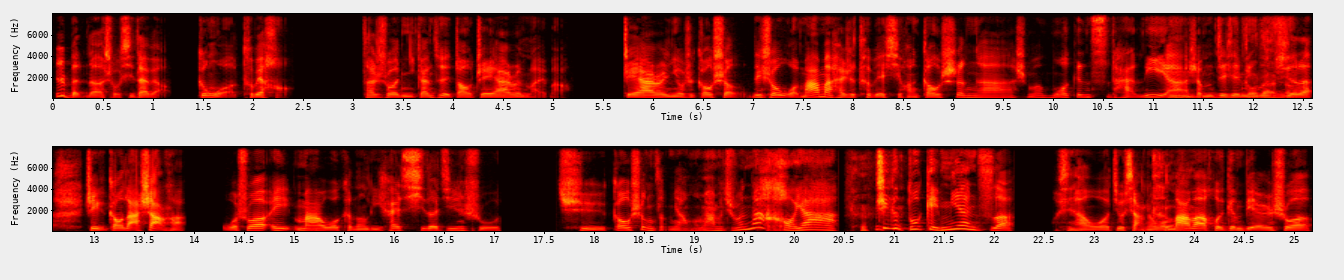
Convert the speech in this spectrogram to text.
日本的首席代表。跟我特别好，他是说你干脆到 J. Aaron 来吧，J. Aaron 又是高盛。那时候我妈妈还是特别喜欢高盛啊，什么摩根斯坦利啊，什么这些名字就觉得这个高大上哈。我说哎妈，我可能离开西德金属去高盛怎么样？我妈妈就说那好呀，这个多给面子。我心想我就想着我妈妈会跟别人说。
